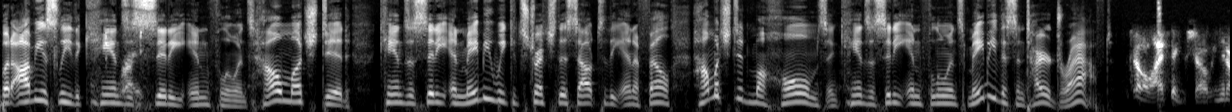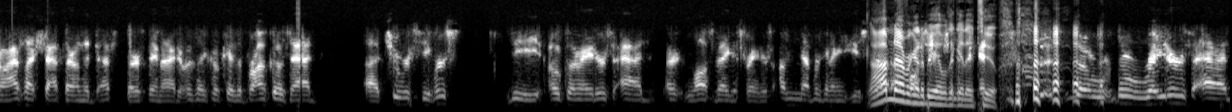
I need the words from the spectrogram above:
but obviously the Kansas right. City influence. How much did Kansas City, and maybe we could stretch this out to the NFL, how much did Mahomes and Kansas City influence maybe this entire draft? Oh, I think so. You know, as I sat there on the desk Thursday night, it was like, okay, the Broncos had uh, two receivers. The Oakland Raiders add or Las Vegas Raiders. I'm never going to get used to. I'm never going to be able to get it too. the, the, the Raiders add,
